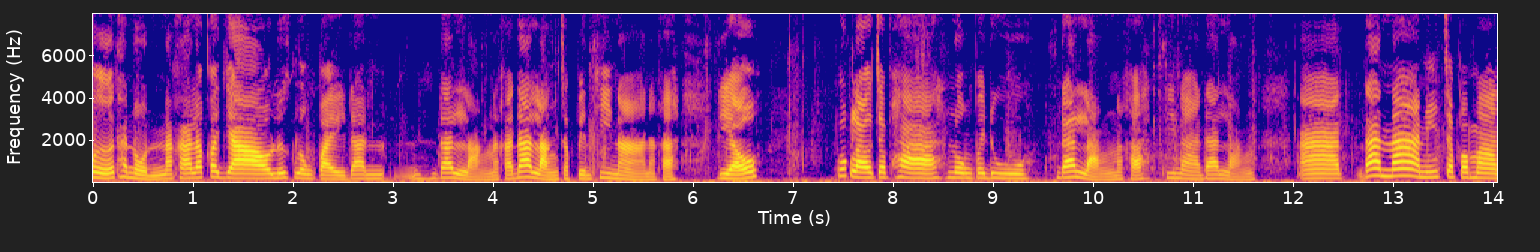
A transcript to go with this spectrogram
มอถนนนะคะ แล้วก็ยาวลึกลงไปด้านด้านหลังนะคะ ด้านหลังจะเป็นที่นานะคะ เดี๋ยวพวกเราจะพาลงไปดูด้านหลังนะคะ ที่นาด้านหลังอ่าด้านหน้านี้จะประมาณ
